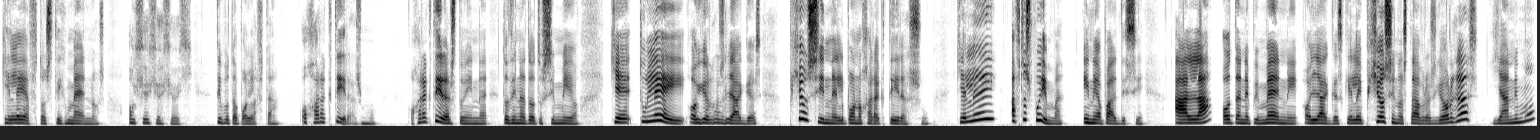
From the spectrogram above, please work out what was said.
και λέει αυτό στιγμένος. Όχι, όχι, όχι, όχι, τίποτα από όλα αυτά. Ο χαρακτήρας μου. Ο χαρακτήρας του είναι το δυνατό του σημείο. Και του λέει ο Γιώργος Λιάγκας, ποιος είναι λοιπόν ο χαρακτήρας σου; Και λέει, αυτός που είμαι, είναι η απάντηση. Αλλά όταν επιμένει ο Λιάγκας και λέει ποιος είναι ο Σταύρος Γιώργας, Γιάννη μου,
